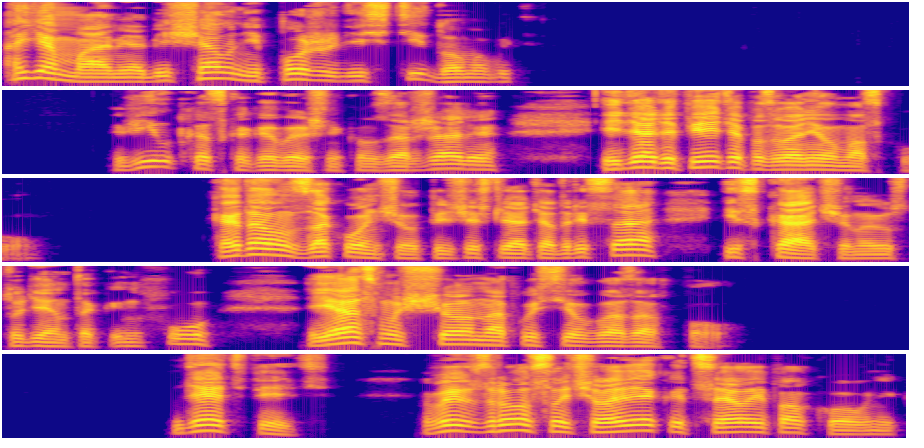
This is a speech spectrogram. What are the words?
а я маме обещал не позже десяти дома быть. Вилка с КГБшником заржали, и дядя Петя позвонил в Москву. Когда он закончил перечислять адреса и скачанную у студенток инфу, я смущенно опустил глаза в пол. «Дядь Петь, вы взрослый человек и целый полковник.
